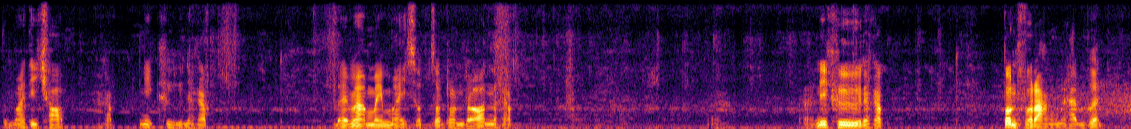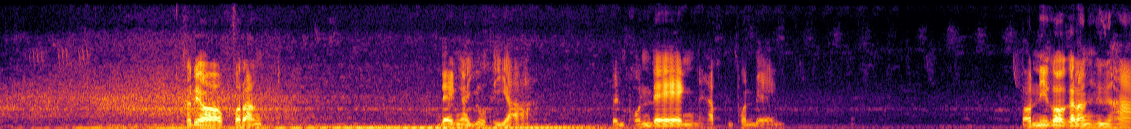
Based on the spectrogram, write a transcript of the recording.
ต้นไม้ที่ชอบนะครับ นี่คือนะครับ ได้มาใหม่ๆ สดๆร้อนๆนะครับนี่คือนะครับ ต้นฝรั่งนะครับเพื่อนเขาเรียกว่าฝรั่งแดงอโยธยา เป็นผลแดงนะครับ เป็นผลแดง ตอนนี้ก็กำลังฮือฮา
